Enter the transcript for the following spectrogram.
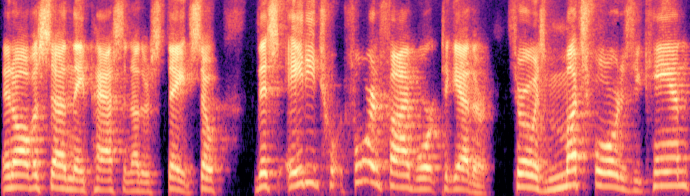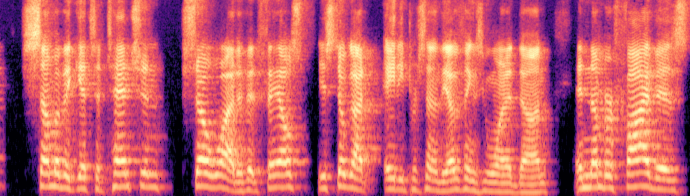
And all of a sudden they pass in other states. So this 80, four and five work together. Throw as much forward as you can. Some of it gets attention. So what? If it fails, you still got 80% of the other things you wanted done. And number five is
